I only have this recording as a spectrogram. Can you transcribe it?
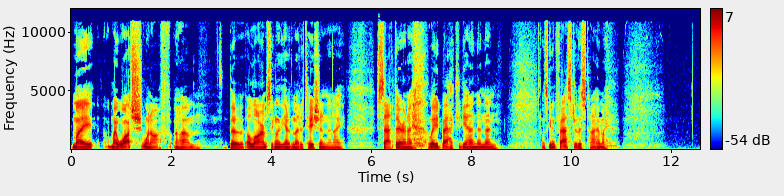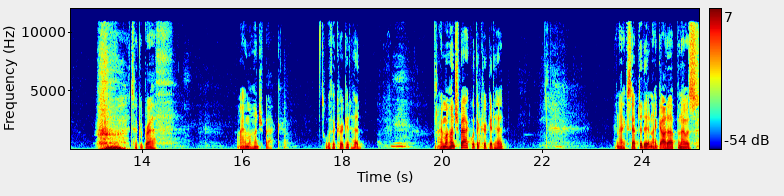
my my watch went off. Um, the alarm signaling the end of the meditation, and I sat there and I laid back again, and then I was getting faster this time. I took a breath. I am a hunchback with a crooked head. I am a hunchback with a crooked head. And I accepted it and I got up and I was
